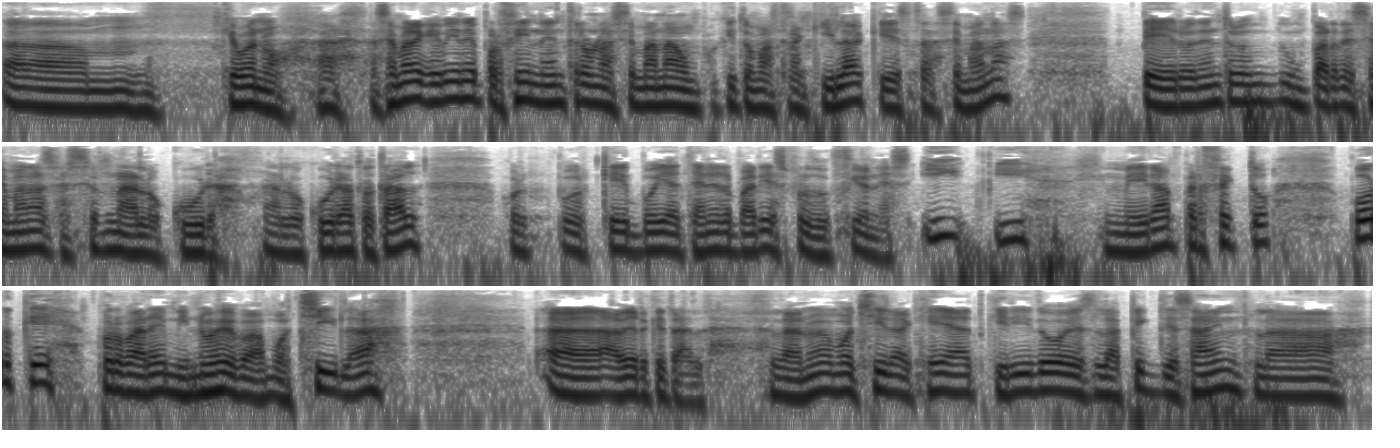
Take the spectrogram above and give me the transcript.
que bueno, la, semana que viene por fin entra una semana un poquito más tranquila que estas semanas, pero dentro de un par de semanas va a ser una locura, una locura total, porque voy a tener varias producciones y, y me irá perfecto porque probaré mi nueva mochila. Uh, a ver qué tal. La nueva mochila que he adquirido es la Peak Design, la,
